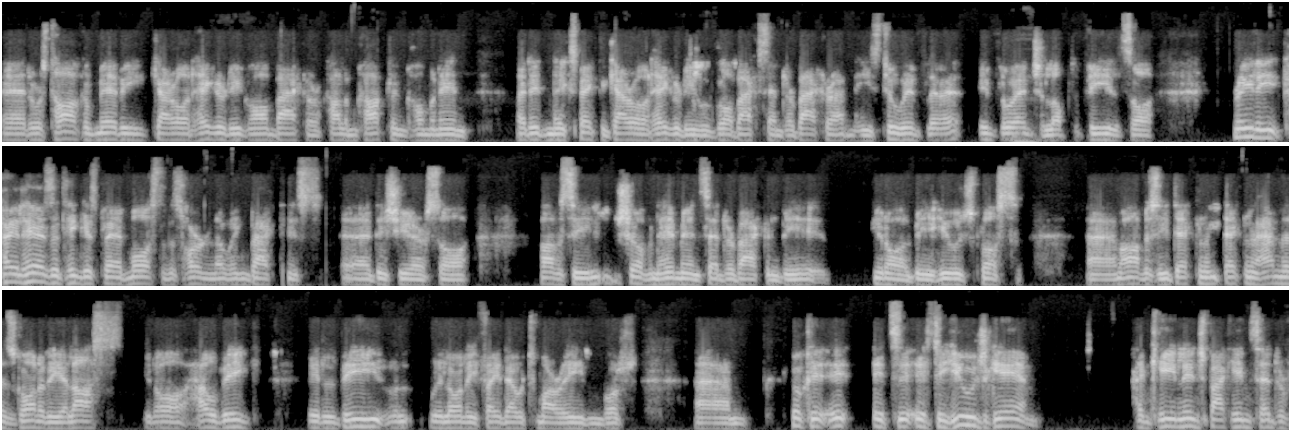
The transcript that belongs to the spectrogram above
Uh, there was talk of maybe Gearóid Hegarty going back or Colin Coughlan coming in. I didn't expect that Gearóid Hegarty would go back centre back, and he's too influ- influential up the field. So, really, Kyle Hayes, I think, has played most of his hurling at wing back this uh, this year. So, obviously, shoving him in centre back will be, you know, will be a huge plus. Um, obviously, Declan, Declan Hannon is going to be a loss. You know how big it'll be. We'll, we'll only find out tomorrow evening. But um, look, it, it's it's a huge game, and Cian Lynch back in centre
